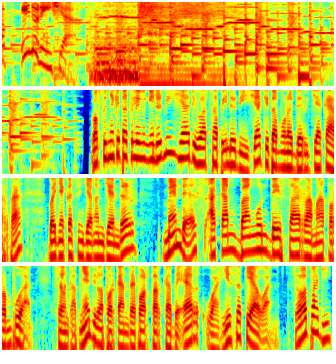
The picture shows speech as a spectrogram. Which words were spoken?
WhatsApp Indonesia. Waktunya kita keliling Indonesia di WhatsApp Indonesia. Kita mulai dari Jakarta. Banyak kesenjangan gender. Mendes akan bangun desa ramah perempuan. Selengkapnya dilaporkan reporter KBR Wahyu Setiawan. Selamat pagi.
